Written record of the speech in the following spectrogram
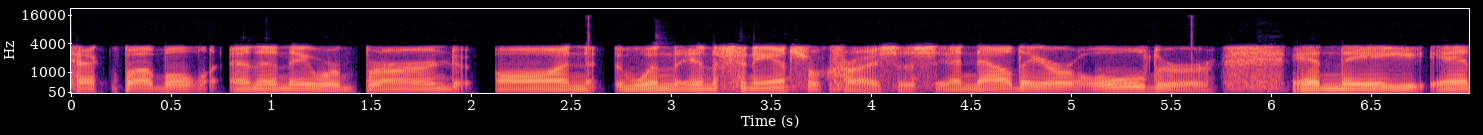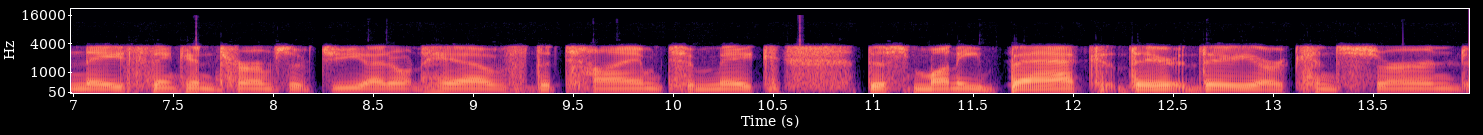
tech bubble, and then they were burned on when in the financial crisis, and now they are older, and they and they think in terms of, gee, I don't have the time to make this money back. They they are concerned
